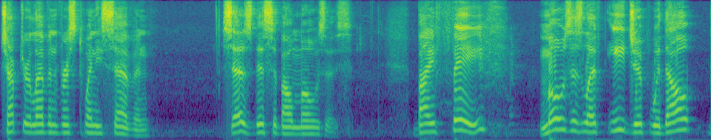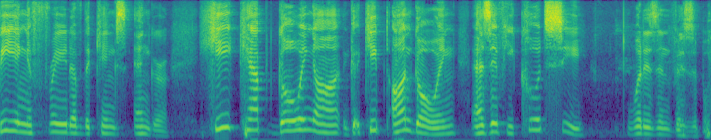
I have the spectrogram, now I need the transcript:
chapter 11 verse 27 says this about Moses. By faith Moses left Egypt without being afraid of the king's anger. He kept going on kept on going as if he could see what is invisible.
